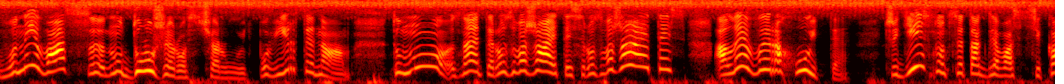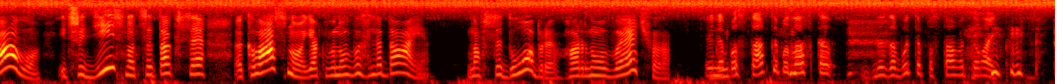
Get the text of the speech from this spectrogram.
вони вас е, ну, дуже розчарують, повірте нам. Тому, знаєте, розважайтесь, розважайтесь, але ви рахуйте, чи дійсно це так для вас цікаво, і чи дійсно це так все е, класно, як воно виглядає. На все добре, гарного вечора. І не поставте, будь ласка, не забудьте поставити лайк.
